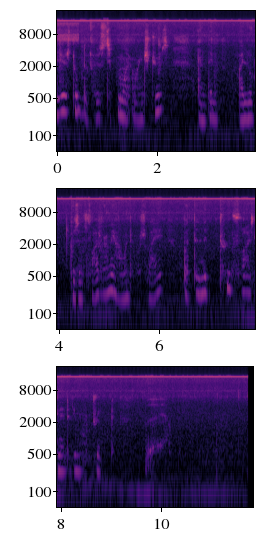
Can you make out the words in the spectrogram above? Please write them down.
I just took the first sip of my orange juice, and then I looked because there were flies around me. I went to push away, but then the two flies landed in my drink.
